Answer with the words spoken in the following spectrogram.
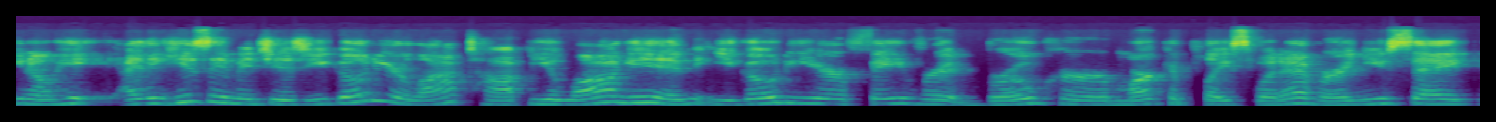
You know he, i think his image is you go to your laptop you log in you go to your favorite broker, marketplace, whatever, and you say,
